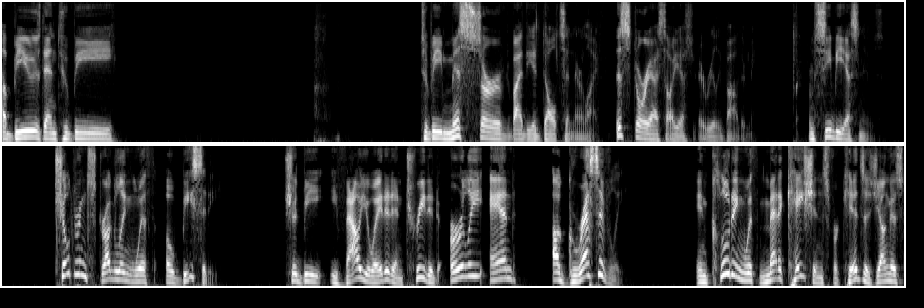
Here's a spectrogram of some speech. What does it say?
abused and to be to be misserved by the adults in their life. This story I saw yesterday really bothered me. From CBS News. Children struggling with obesity should be evaluated and treated early and aggressively, including with medications for kids as young as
